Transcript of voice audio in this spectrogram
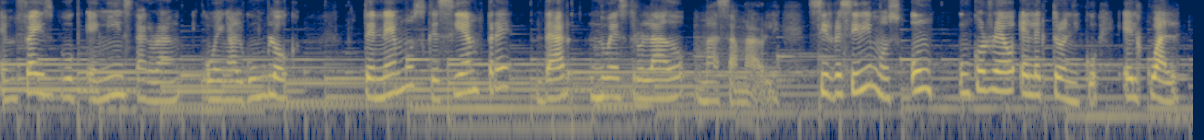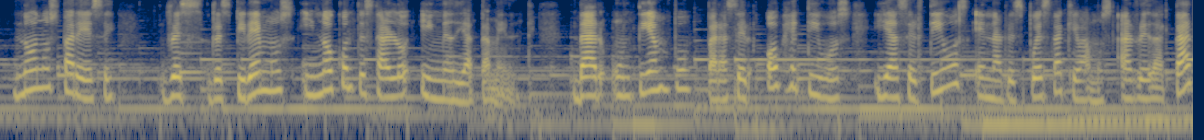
en Facebook, en Instagram o en algún blog, tenemos que siempre dar nuestro lado más amable. Si recibimos un, correo electrónico el cual no nos parece, respiremos y no contestarlo inmediatamente. Dar un tiempo para ser objetivos y asertivos en la respuesta que vamos a redactar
